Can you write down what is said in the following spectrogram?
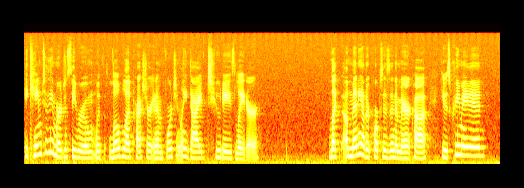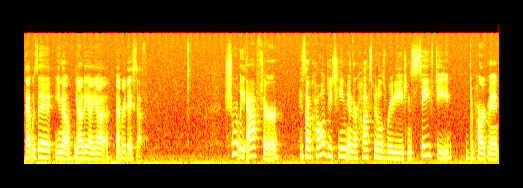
He came to the emergency room with low blood pressure and unfortunately died two days later. Like uh, many other corpses in America, he was cremated, that was it, you know, yada, yada, yada, everyday stuff. Shortly after, his oncology team and their hospital's radiation safety department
